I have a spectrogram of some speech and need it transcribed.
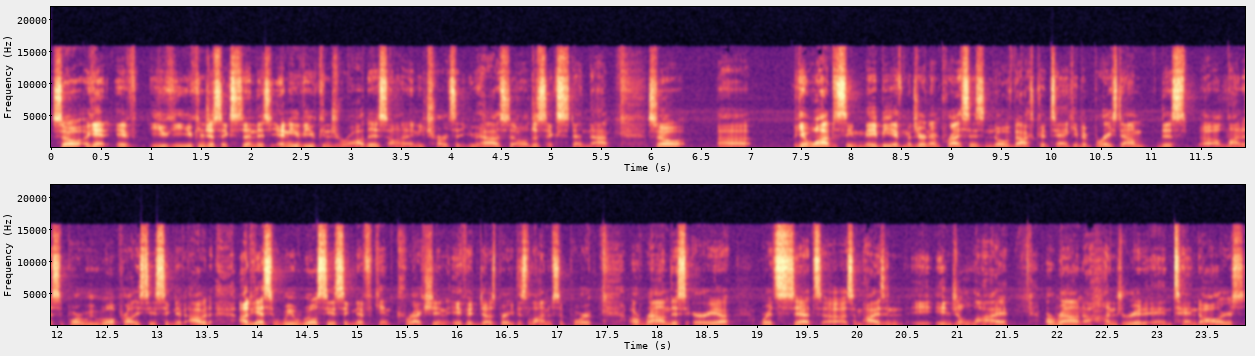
So again, if you you can just extend this, any of you can draw this on any charts that you have. So I'll just extend that. So uh, again, we'll have to see. Maybe if Moderna impresses, Novavax could tank. If it breaks down this uh, line of support, we will probably see a significant. I would, I'd guess we will see a significant correction if it does break this line of support around this area where it set uh, some highs in in July around $110.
